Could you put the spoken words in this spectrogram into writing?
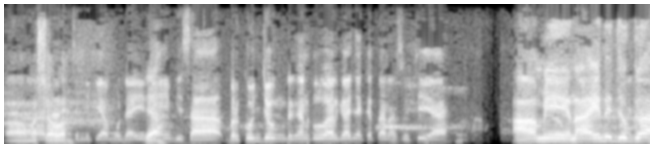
oh, Masya Allah. dari cendikia muda ini ya. bisa berkunjung dengan keluarganya ke tanah suci ya. Amin. Nah ini juga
